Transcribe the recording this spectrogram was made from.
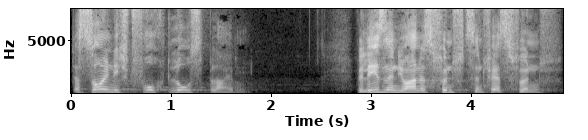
Das soll nicht fruchtlos bleiben. Wir lesen in Johannes 15, Vers 5,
